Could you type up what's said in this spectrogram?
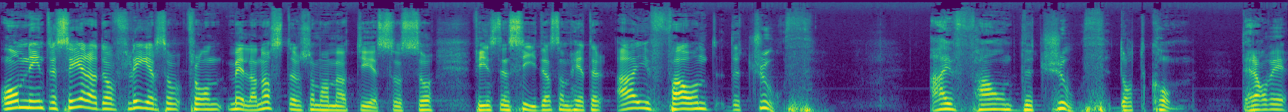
om ni är intresserade av fler från Mellanöstern som har mött Jesus så finns det en sida som heter I found the truth ifoundthetruth.com. Där har vi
